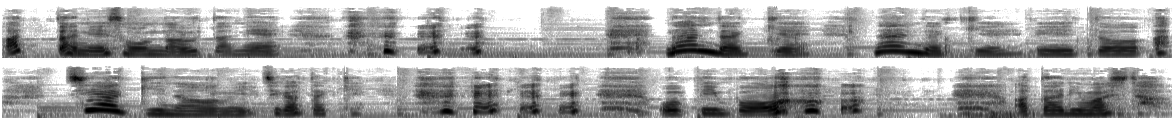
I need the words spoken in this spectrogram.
あったね、そんな歌ね。なんだっけ？なんだっけ？えっ、ー、と、あ、千秋直美。違ったっけ？お、ピンポン。当たりました。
